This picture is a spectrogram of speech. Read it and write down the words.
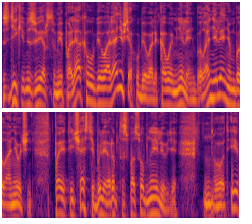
с дикими зверствами, и поляков убивали, они всех убивали, кого им не лень было. А не лень им было, они очень по этой части были работоспособные люди. Вот. И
